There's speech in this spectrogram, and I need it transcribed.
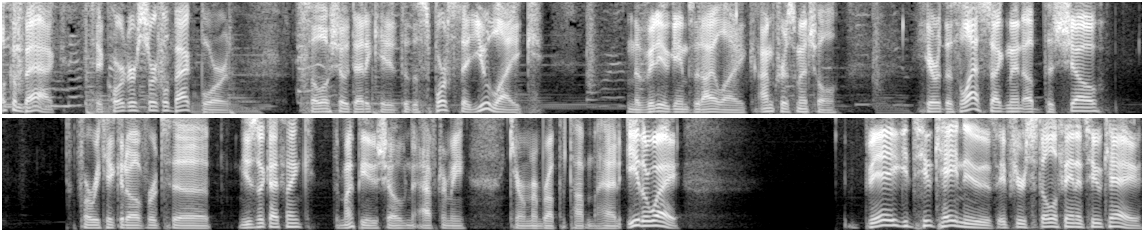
Welcome back to Quarter Circle Backboard, solo show dedicated to the sports that you like and the video games that I like. I'm Chris Mitchell. Here at this last segment of the show, before we kick it over to music, I think there might be a show after me. Can't remember off the top of my head. Either way, big 2K news if you're still a fan of 2K,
